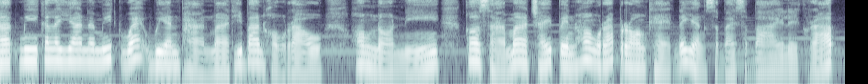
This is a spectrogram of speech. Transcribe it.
หากมีกัลยาณมิตรแวะเวียนผ่านมาที่บ้านของเรา ห้องนอนนี้ก็สามารถใช้เป็นห้องรับรองแขกได้อย่างสบายๆเลยครับ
